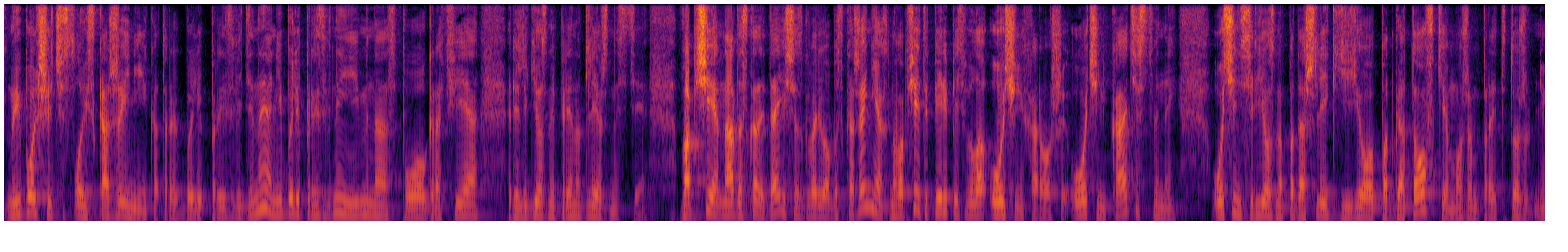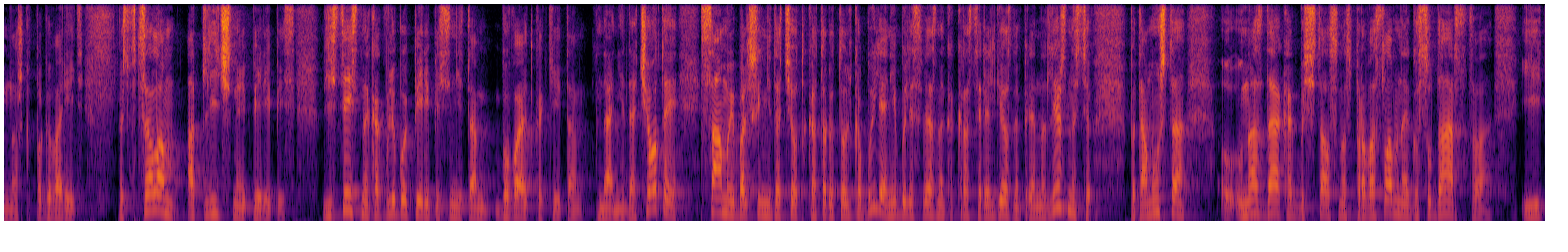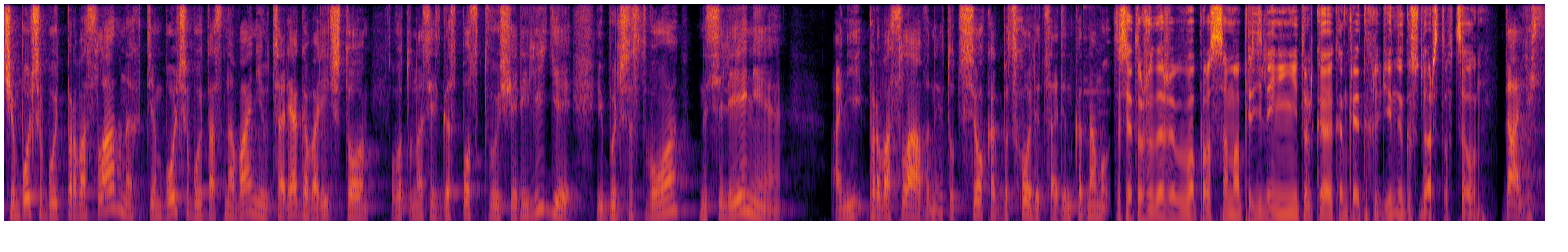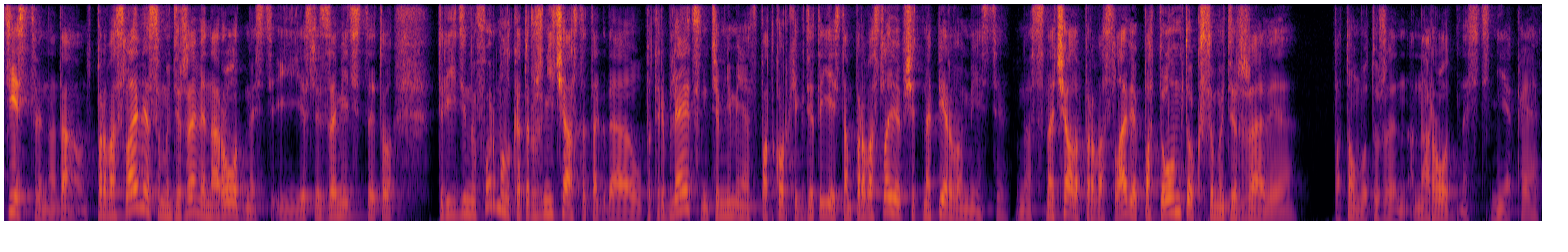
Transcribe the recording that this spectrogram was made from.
наибольшее число искажений, которые были произведены, они были произведены именно по графе религиозной принадлежности. Вообще, надо сказать, да, я сейчас говорю об искажениях, но вообще эта перепись была очень хорошей, очень качественной, очень серьезно подошли к ее подготовке, можем про это тоже немножко поговорить. То есть в целом отличная перепись. Естественно, как в любой переписи, не там бывают какие-то, да, недочеты. Самые большие недочеты, которые только были, они были связаны как раз с религиозной принадлежностью, потому что у нас, да, как бы считалось, у нас православное государство, государства. И чем больше будет православных, тем больше будет оснований у царя говорить, что вот у нас есть господствующая религия, и большинство населения они православные. Тут все как бы сходится один к одному. То есть это уже даже вопрос самоопределения не только конкретных людей, но и государства в целом. Да, естественно, да. Православие, самодержавие, народность. И если заметить эту триединую формулу, которая уже не часто тогда употребляется, но тем не менее в подкорке где-то есть, там православие вообще-то на первом месте. У нас сначала православие, потом только самодержавие потом вот уже народность некая.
